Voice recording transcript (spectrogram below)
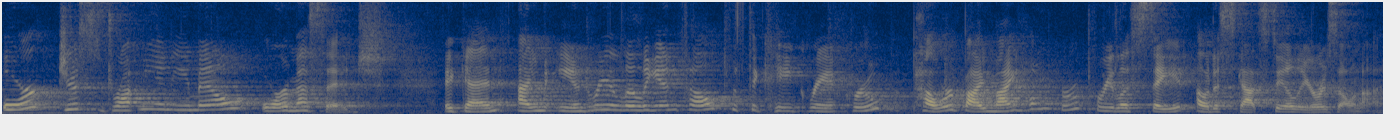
or just drop me an email or a message. Again, I'm Andrea Lilienfeld with the Kay-Grant Group, powered by My Home Group Real Estate out of Scottsdale, Arizona.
